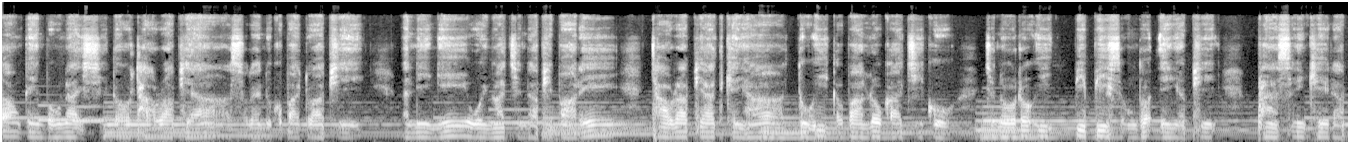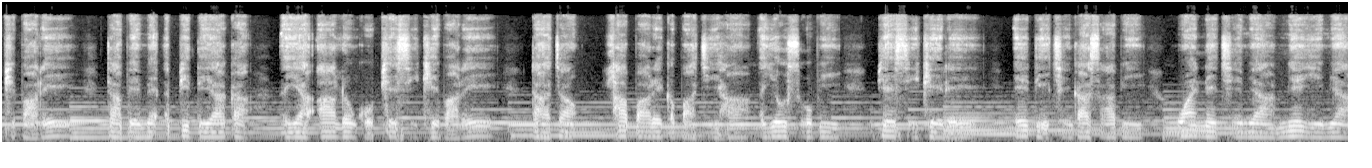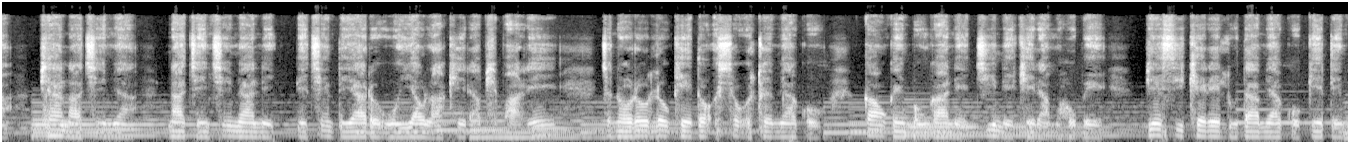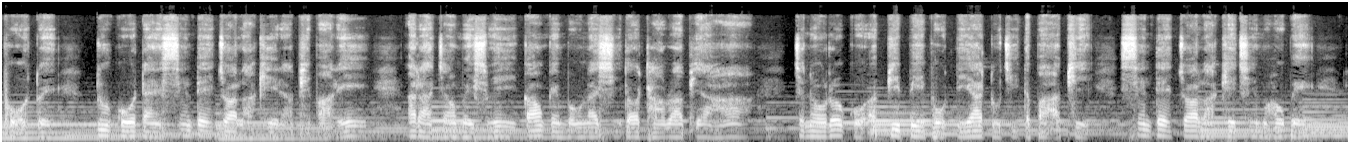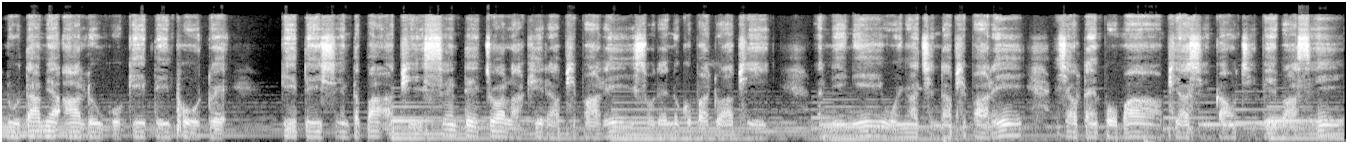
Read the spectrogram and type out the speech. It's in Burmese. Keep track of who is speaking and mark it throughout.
Speaker 1: ကောင်းကင်ဘုံ၌ရှိသောထာဝရဘုရားဆိုတဲ့နှုတ်ကပတ်တော်အဖြစ်အနေငယ်ဝင်ငါချင်တာဖြစ်ပါတယ်ထာဝရဘုရားသခင်ဟာသူဤကမ္ဘာလောကကြီးကိုကျွန်တော်တို့ဤပြည့်ပြည့်စုံသောအိမ်အဖြစ်ဖန်ဆင်းခဲ့တာဖြစ်ပါတယ်ဒါပေမဲ့အပြစ်တရားကအရာအလုံးကိုဖျက်ဆီးခဲ့ပါတယ်ဒါကြောင့်လှပတဲ့ကမ္ဘာကြီးဟာအယုတ်ဆိုးပြီးပြည့်စည်ခဲ့တယ်အဲ့ဒီအချိန်ကစားပြီးဝမ်းနေခြင်းများမျက်ရည်များဖျားနာခြင်းများ နာကျင်ခြင်းများနှင့်ပြချင်းတရားတို့ဝင်ရောက်လာခဲ့တာဖြစ်ပါတယ်ကျွန်တော်တို့လှုပ်ခဲ့သောအဆုတ်အထွေများကိုကောင်းကင်ဘုံကနေကြီးနေခဲ့တာမဟုတ်ပဲပြည့်စည်ခဲ့တဲ့လူသားများကိုကယ်တင်ဖို့အတွက်သူကိုယ်တိုင်ဆင်းသက်ကြွလာခဲ့တာဖြစ်ပါတယ်အဲဒါကြောင့်မိတ်ဆွေကောင်းကင်ဘုံ၌ရှိသောထာဝရဘုရားဟာကျွန်တော်တို့ကိုအပြစ်ပေးဖို့တရားတူကြီးတစ်ပါအဖြစ်ဆင်းသက်ကြွလာခဲ့ခြင်းမဟုတ်ပဲလူသားများအလုံးကိုကယ်တင်ဖို့အတွက် ကယ်တင်ရှင်တပအဖြစ်ဆင်းသက်ကြွလာခဲ့တာဖြစ်ပါတယ်ဆိုတဲ့နှုတ်ကပတ်တော်အဖြစ်အနေငယ်ဝင်ငါချင်တာဖြစ်ပါတယ်အရောက်တိုင်းပေါ်မှာဖျားရှင်ကောင်းချီးပေးပါစေ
